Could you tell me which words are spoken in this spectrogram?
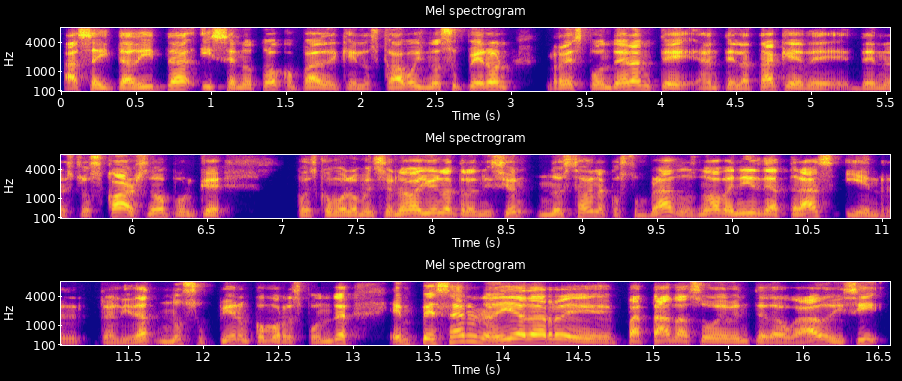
aceitadita y se notó, compadre, que los Cowboys no supieron responder ante, ante el ataque de, de nuestros Cars, ¿no? Porque pues como lo mencionaba yo en la transmisión, no estaban acostumbrados, ¿no? A venir de atrás y en re realidad no supieron cómo responder. Empezaron ahí a dar eh, patadas, obviamente, de ahogado y sí,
